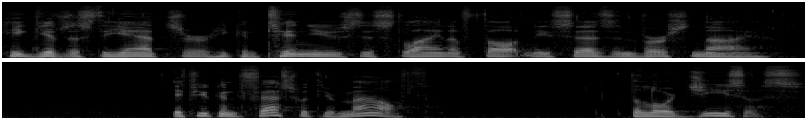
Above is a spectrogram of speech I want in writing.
He gives us the answer. He continues this line of thought, and he says in verse 9 If you confess with your mouth the Lord Jesus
